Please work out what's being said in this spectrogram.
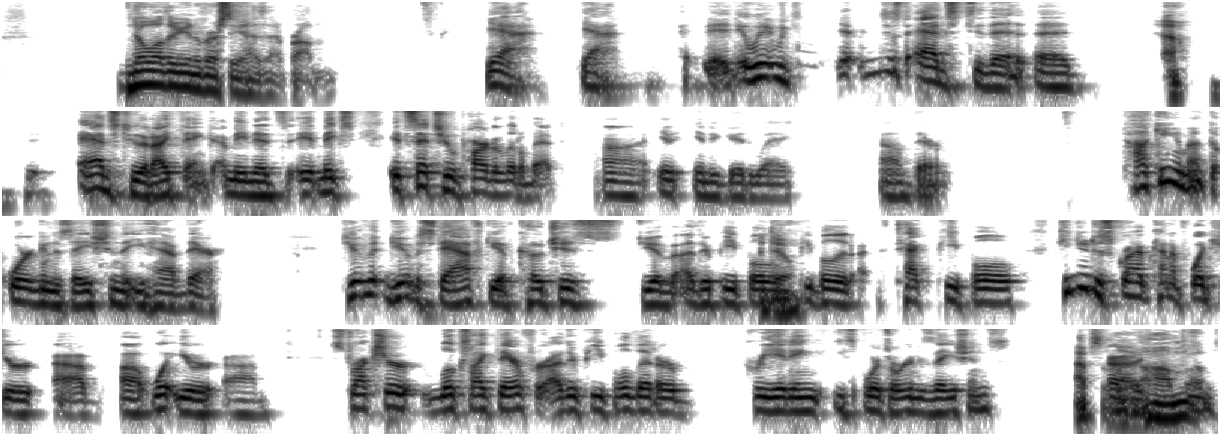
No other university has that problem. Yeah, yeah. It, it, it just adds to the uh, yeah. adds to it. I think. I mean, it's it makes it sets you apart a little bit uh, in in a good way out there. Talking about the organization that you have there, do you have do you have a staff? Do you have coaches? Do you have other people? People that tech people? Can you describe kind of what your uh, uh, what your uh, structure looks like there for other people that are creating esports organizations? Absolutely. Uh, um,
